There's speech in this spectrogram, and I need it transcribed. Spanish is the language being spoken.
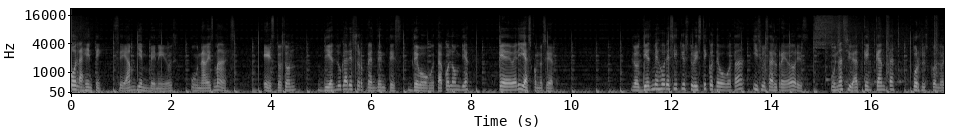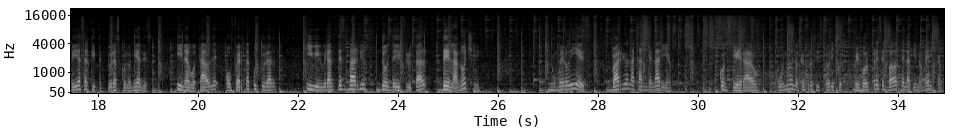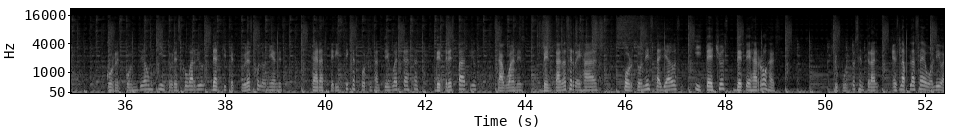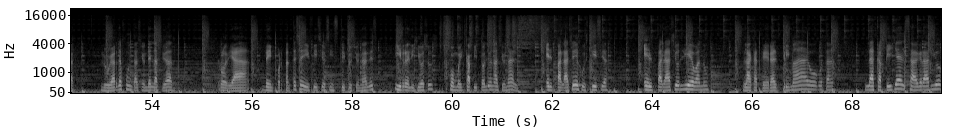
Hola gente, sean bienvenidos una vez más. Estos son 10 lugares sorprendentes de Bogotá, Colombia que deberías conocer. Los 10 mejores sitios turísticos de Bogotá y sus alrededores. Una ciudad que encanta por sus coloridas arquitecturas coloniales, inagotable oferta cultural y vibrantes barrios donde disfrutar de la noche. Número 10. Barrio La Candelaria. Considerado uno de los centros históricos mejor preservados de Latinoamérica. Corresponde a un pintoresco barrio de arquitecturas coloniales características por sus antiguas casas de tres patios, zaguanes, ventanas enrejadas, portones tallados y techos de tejas rojas. Su punto central es la Plaza de Bolívar, lugar de fundación de la ciudad, rodeada de importantes edificios institucionales y religiosos como el Capitolio Nacional, el Palacio de Justicia, el Palacio Liébano, la Catedral Primada de Bogotá, la Capilla del Sagrario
